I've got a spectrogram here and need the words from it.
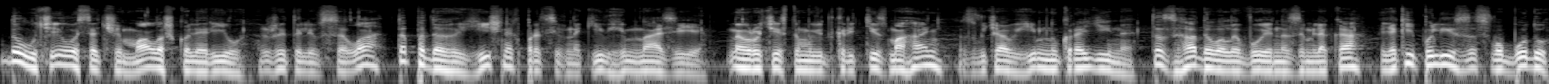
долучилося чимало школярів, жителів села та педагогічних працівників гімназії. На урочистому відкритті змагань звучав гімн України та згадували воїна земляка, який поліг за свободу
